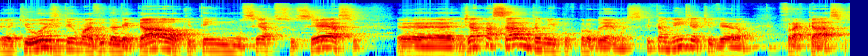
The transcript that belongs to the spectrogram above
eh, que hoje tem uma vida legal, que tem um certo sucesso, eh, já passaram também por problemas, que também já tiveram fracassos.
